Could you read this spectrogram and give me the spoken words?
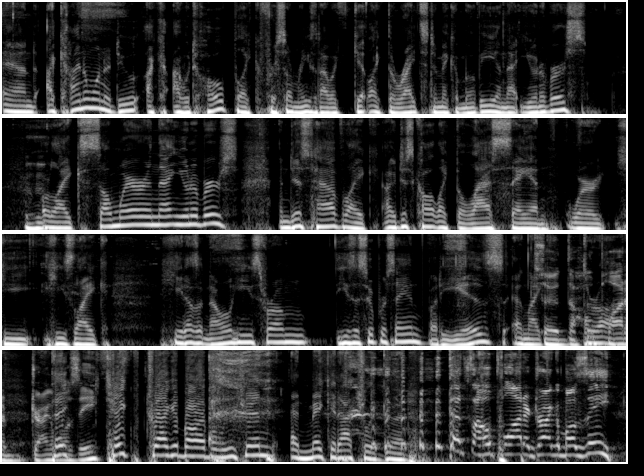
And I kind of want to do. I, I would hope, like for some reason, I would get like the rights to make a movie in that universe, mm-hmm. or like somewhere in that universe, and just have like I just call it like the Last Saiyan, where he he's like he doesn't know he's from he's a Super Saiyan, but he is, and like so the whole throughout- plot of Dragon take, Ball Z. Take Dragon Ball Evolution and make it actually good. That's the whole plot of Dragon Ball Z.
